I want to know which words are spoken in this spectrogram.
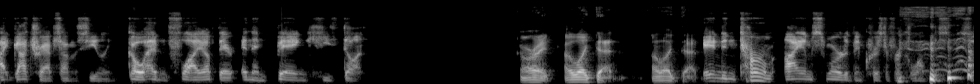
I got traps on the ceiling. Go ahead and fly up there, and then bang, he's done. All right, I like that. I like that. And in term, I am smarter than Christopher Columbus. so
